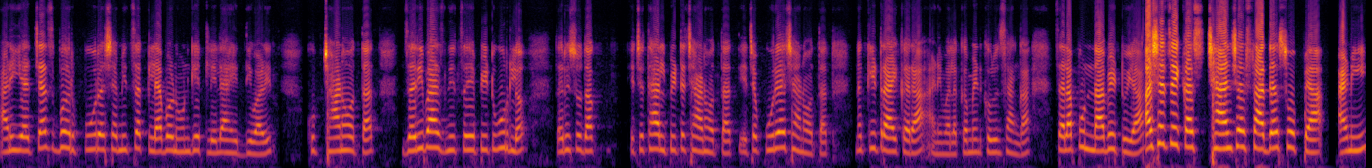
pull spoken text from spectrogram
आणि याच्याच भरपूर अशा मी चकल्या बनवून घेतलेल्या आहेत दिवाळीत. खूप छान होतात. जरी भाजणीचं हे पीठ उरलं तरीसुद्धा याचे थालपीठ छान होतात. याच्या पुऱ्या छान होतात. नक्की ट्राय करा आणि मला कमेंट करून सांगा. चला पुन्हा भेटूया. अशाच एका छानशा साध्या सोप्या आणि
